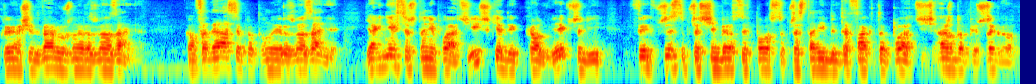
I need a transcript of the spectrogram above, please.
kryją się dwa różne rozwiązania. Konfederacja proponuje rozwiązanie, jak nie chcesz, to nie płacisz kiedykolwiek, czyli wszyscy przedsiębiorcy w Polsce przestaliby de facto płacić aż do pierwszego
